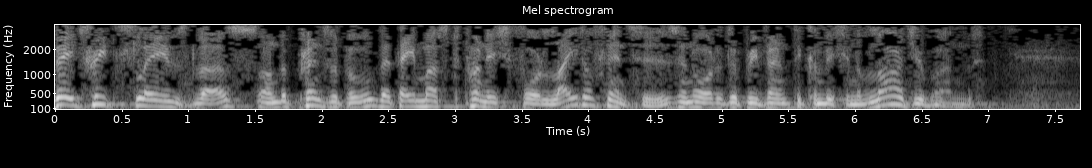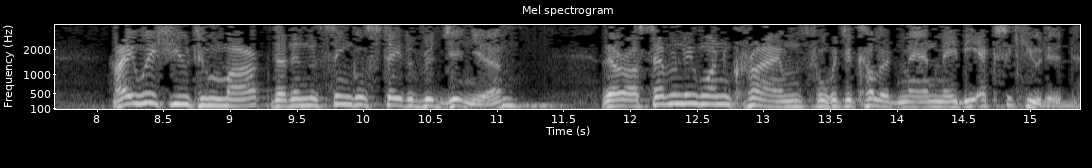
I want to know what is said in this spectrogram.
They treat slaves thus on the principle that they must punish for light offenses in order to prevent the commission of larger ones. I wish you to mark that in the single state of Virginia, there are 71 crimes for which a colored man may be executed,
